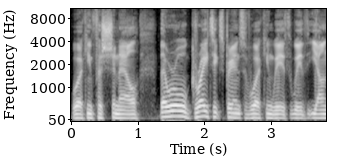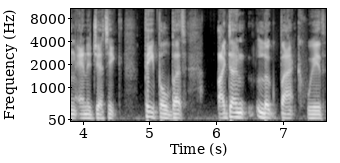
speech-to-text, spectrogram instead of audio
working for Chanel. They were all great experience of working with with young, energetic people. But I don't look back with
